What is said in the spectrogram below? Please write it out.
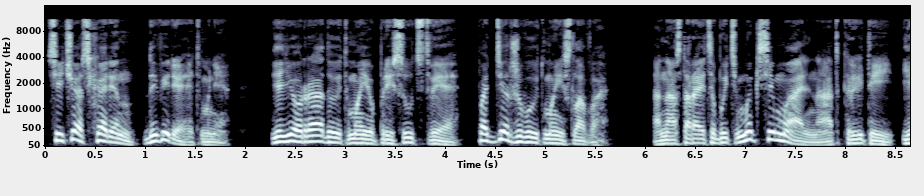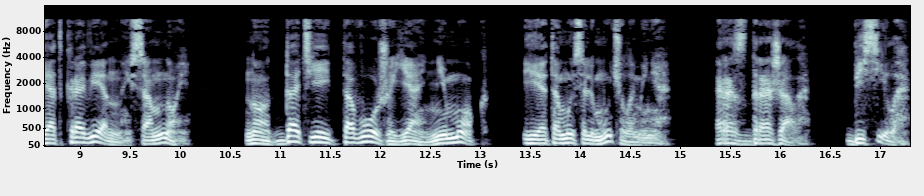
Сейчас Харин доверяет мне. Ее радует мое присутствие, поддерживают мои слова. Она старается быть максимально открытой и откровенной со мной. Но дать ей того же я не мог, и эта мысль мучила меня, раздражала, бесила.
